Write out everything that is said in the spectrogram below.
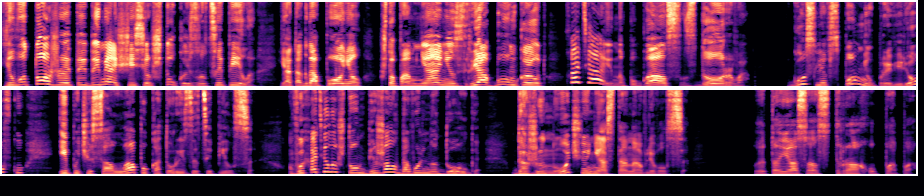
Его тоже этой дымящейся штукой зацепило. Я тогда понял, что по мне они зря бумкают, хотя и напугался здорово». Гусля вспомнил про веревку и почесал лапу, которой зацепился. Выходило, что он бежал довольно долго, даже ночью не останавливался. «Это я со страху, папа.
